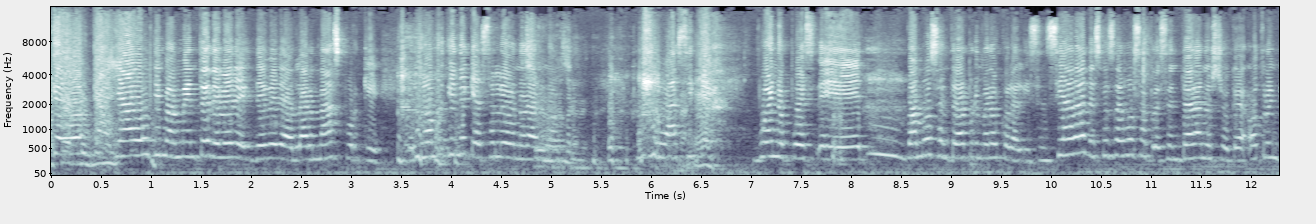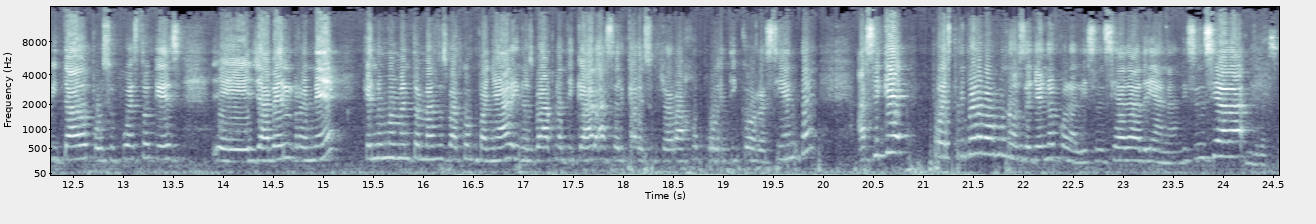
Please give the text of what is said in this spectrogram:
que, que ya últimamente debe de, debe de hablar más porque el nombre tiene que hacerle honor al nombre. Así que, bueno, pues eh, vamos a entrar primero con la licenciada, después vamos a presentar a nuestro otro invitado, por supuesto, que es eh, Yabel René, que en un momento más nos va a acompañar y nos va a platicar acerca de su trabajo poético reciente. Así que, pues primero vámonos de lleno con la licenciada Adriana. Licenciada, Gracias,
